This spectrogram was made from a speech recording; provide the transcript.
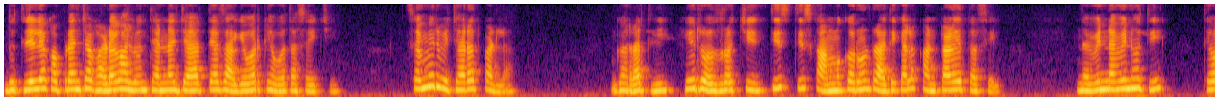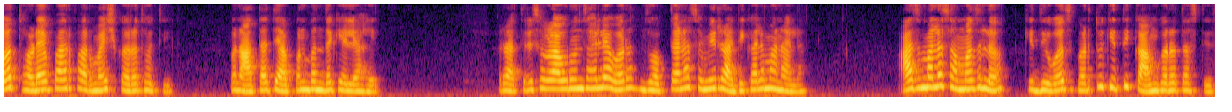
धुतलेल्या कपड्यांच्या घड्या घालून त्यांना ज्या त्या जागेवर ठेवत असायची. समीर विचारात पडला घरातली ही रोज रोजची तीच तीच कामं करून राधिकाला कंटाळ येत असेल. नवीन नवीन होती तेव्हा थोड्याफार फरमाईश करत होती पण आता त्या पण बंद केल्या आहेत. रात्री सगळं आवरून झाल्यावर झोपताना समीर राधिकाला म्हणाला आज मला समजलं की दिवसभर तू किती काम करत असतेस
